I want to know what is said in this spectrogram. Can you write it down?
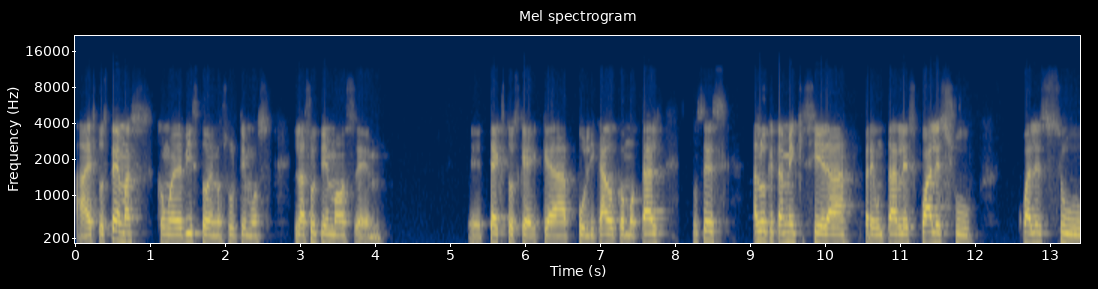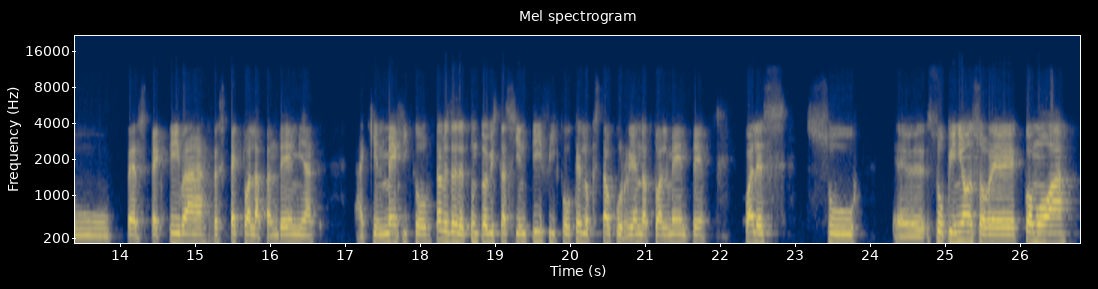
a estos temas, como he visto en los últimos, los últimos em, eh, textos que, que, ha publicado como tal. Entonces, algo que también quisiera preguntarles, ¿cuál es su, cuál es su perspectiva respecto a la pandemia aquí en México, tal vez desde el punto de vista científico, qué es lo que está ocurriendo actualmente, cuál es su eh, su opinión sobre cómo ha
